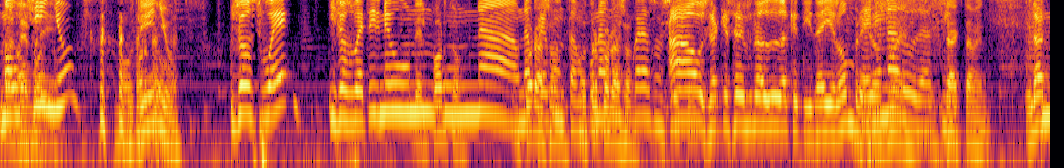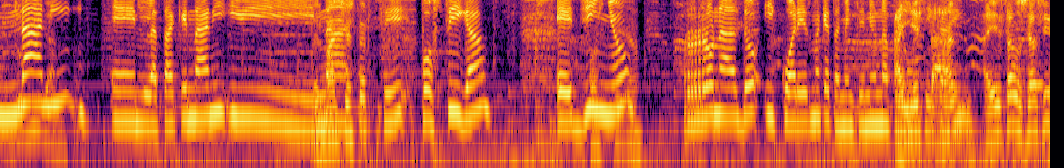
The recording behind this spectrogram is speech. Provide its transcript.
Moutinho. Moutinho. Josué. Y Josué tiene un, Porto. una, Un una corazón, pregunta. otro una- un corazón. corazoncito. Ah, o sea que esa es una duda que tiene ahí el hombre. Tiene una duda, sí. Exactamente. Nani, en el ataque Nani y... ¿Del Na- Manchester? Sí, Postiga, eh, Giño, Ronaldo y Cuaresma, que también tiene una Ahí preguntita. están, ahí están. O sea, sí,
